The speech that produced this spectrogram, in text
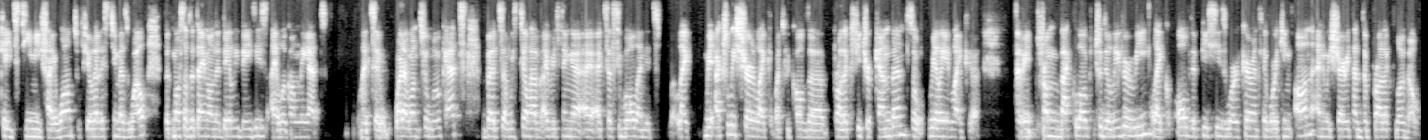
Kate's team if I want, to Fiorella's team as well. But most of the time on a daily basis, I look only at let's say what I want to look at, but uh, we still have everything uh, accessible, and it's like we actually share like what we call the product feature Kanban. So really like uh, from backlog to delivery, like all the pieces we're currently working on, and we share it at the product level.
